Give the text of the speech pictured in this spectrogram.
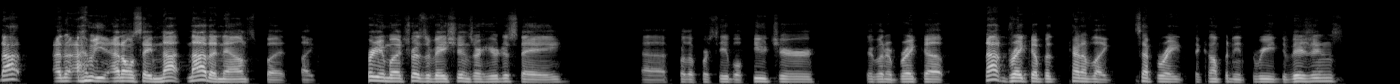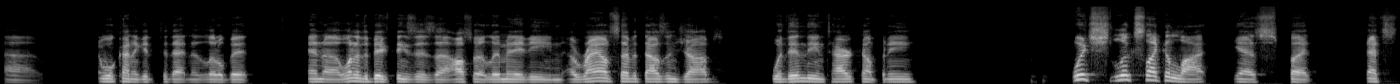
not I, I mean I don't say not not announced, but like pretty much reservations are here to stay uh, for the foreseeable future. They're going to break up, not break up, but kind of like separate the company in three divisions. Uh, and we'll kind of get to that in a little bit. And uh, one of the big things is uh, also eliminating around seven thousand jobs within the entire company, which looks like a lot, yes, but that's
